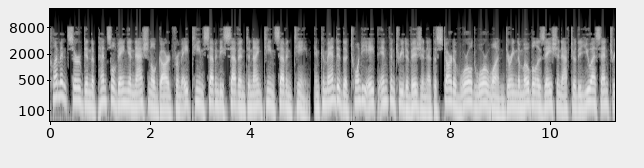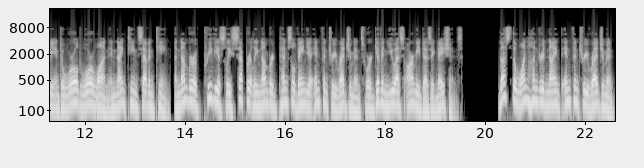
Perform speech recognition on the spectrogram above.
Clement served in the Pennsylvania National Guard from 1877 to 1917, and commanded the 28th Infantry Division at the start of World War I. During the mobilization after the U.S. entry into World War I in 1917, a number of previously separately numbered Pennsylvania infantry regiments were given U.S. Army designations. Thus the 109th Infantry Regiment,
